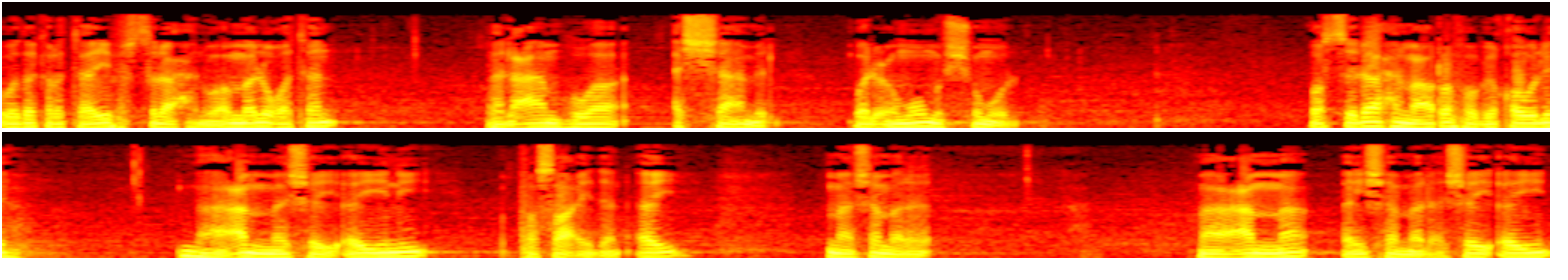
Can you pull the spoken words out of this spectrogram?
وذكر التعريف اصطلاحا. وأما لغة فالعام هو الشامل والعموم الشمول. واصطلاحا معرفة بقوله ما عم شيئين فصاعدا أي ما شمل ما عم أي شمل شيئين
